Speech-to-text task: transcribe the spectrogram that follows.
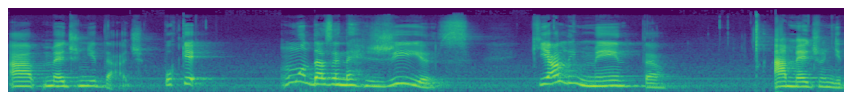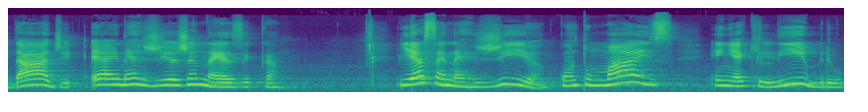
a mediunidade? Porque uma das energias que alimenta a mediunidade é a energia genésica. E essa energia, quanto mais em equilíbrio,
